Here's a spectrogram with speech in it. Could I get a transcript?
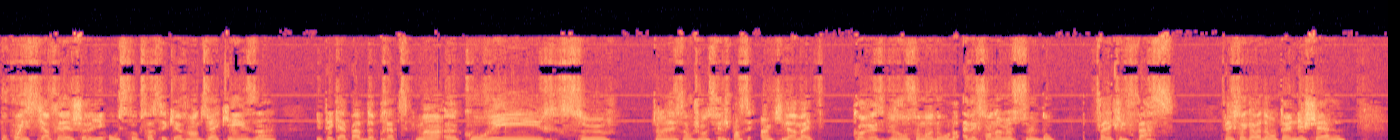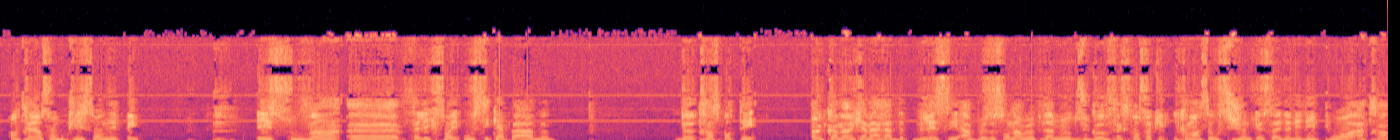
pourquoi est-ce qu'il entraînait le chevalier aussitôt que ça? C'est que rendu à 15 ans, il était capable de pratiquement euh, courir sur, j'en ai l'impression que je m'en souviens, je pense que c'est un kilomètre, grosso modo, là, avec son armure sur le dos. Fallait qu'il le fasse. Fallait qu'il soit capable de monter une échelle, en traînant son bouclier, son épée. Et souvent, euh, fallait qu'il soit aussi capable de transporter un, camarade blessé en plus de son armure puis de l'armure du gars. C'est pour ça qu'il commençait aussi jeune que ça à donner des poids, à, trans,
